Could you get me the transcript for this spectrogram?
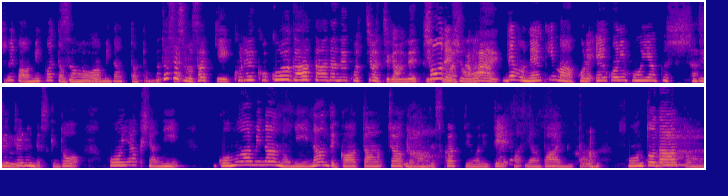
そういえば編み方そうゴム編みだったと思って。私たちもさっき、これ、ここはガーターだね、こっちは違うねって言ってました。そうでしょはい。でもね、今これ英語に翻訳させてるんですけど、翻訳者に、ゴム編みなのになんでガーターチャートなんですかって言われて、あ、やばいみたいな。本当だと思っ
